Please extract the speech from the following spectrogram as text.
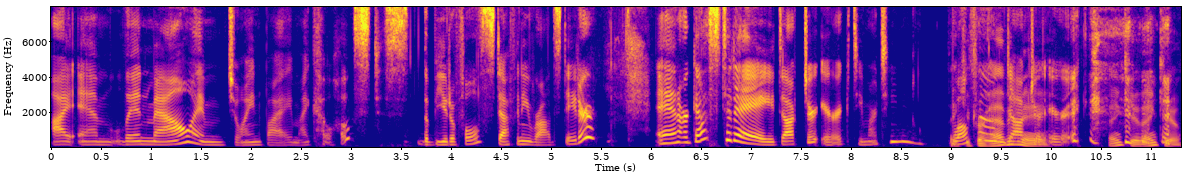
I am Lynn Mao. I'm joined by my co host, the beautiful Stephanie Rodstater, and our guest today, Dr. Eric DiMartino. Thank Welcome, you for having Dr. me. Eric. Thank you. Thank you.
